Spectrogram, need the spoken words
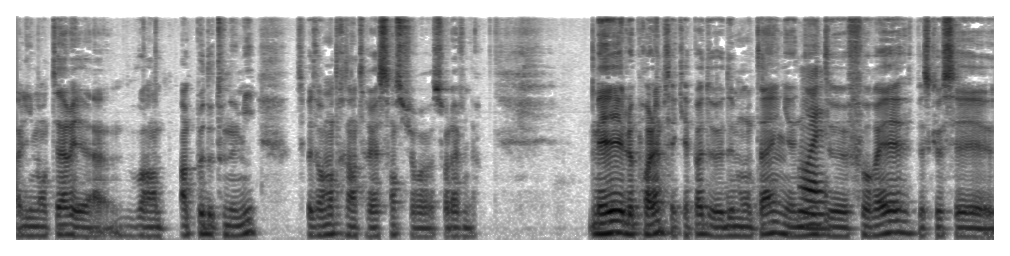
alimentaire et un, un peu d'autonomie, ça peut être vraiment très intéressant sur sur l'avenir. Mais le problème, c'est qu'il n'y a pas de, de montagne ni de forêt, parce que c'est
